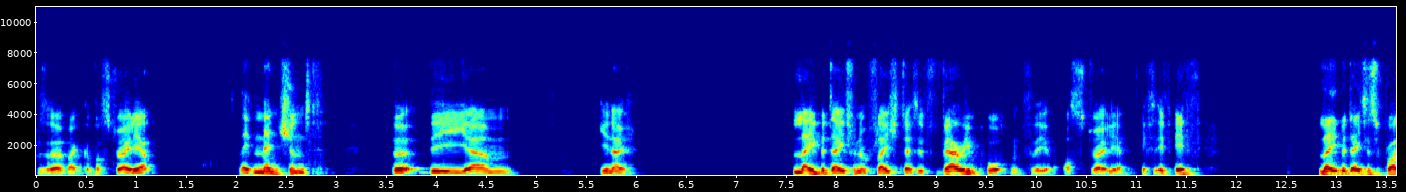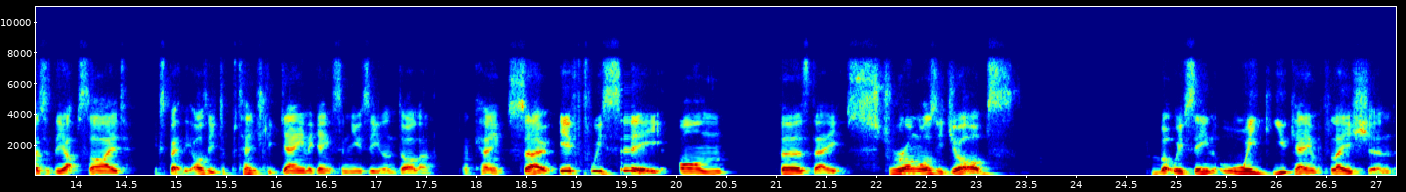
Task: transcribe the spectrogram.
Reserve Bank of Australia. They've mentioned that the, um, you know, labour data and inflation data is very important for the Australia. If, if, if Labour data surprises the upside. Expect the Aussie to potentially gain against the New Zealand dollar. Okay, so if we see on Thursday strong Aussie jobs, but we've seen weak UK inflation,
